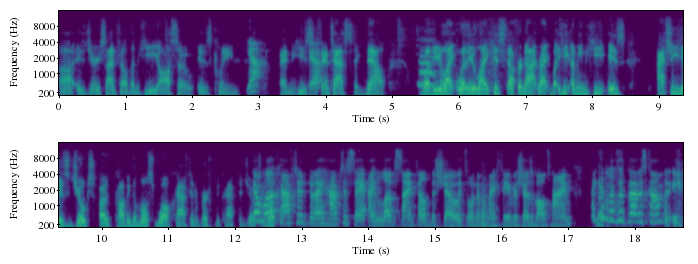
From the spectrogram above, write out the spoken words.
uh, is Jerry Seinfeld, and he also is clean, Yeah. and he's Yeah. fantastic. Now, whether you like whether you like his stuff or not, right? But he, I mean, he is actually his jokes are probably the most well crafted and perfectly crafted jokes. They're well crafted, but I have to say, I love Seinfeld, the show. It's one of my favorite shows of all time. I can live without his comedy.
